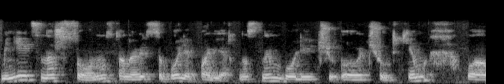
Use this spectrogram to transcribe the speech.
меняется наш сон, он становится более поверхностным, более э, чутким. Э,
